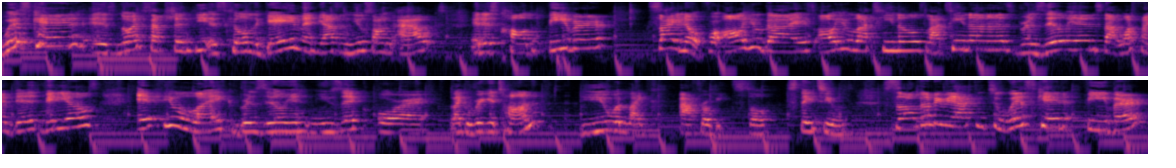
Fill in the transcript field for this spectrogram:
Wizkid is no exception. He is killing the game and he has a new song out. It is called Fever. Side note, for all you guys, all you Latinos, Latinas, Brazilians that watch my vid videos, if you like Brazilian music or like reggaeton, you would like Afro beats. So stay tuned. So I'm gonna be reacting to Wizkid Fever.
